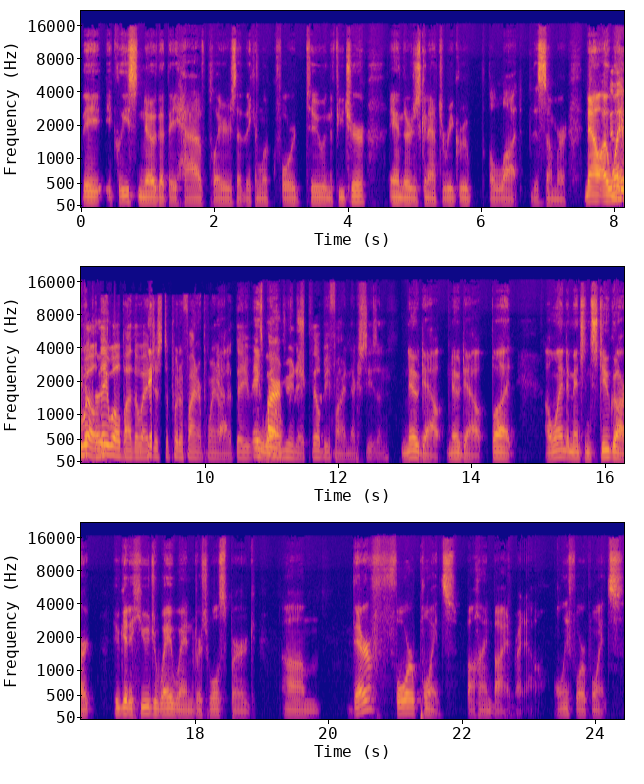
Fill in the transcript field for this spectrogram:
they at least know that they have players that they can look forward to in the future, and they're just going to have to regroup a lot this summer. Now, I want they will, post- they will. By the way, they, just to put a finer point yeah, on it, they, they Bayern Munich. They'll be fine next season, no doubt, no doubt. But I wanted to mention Stuttgart, who get a huge away win versus Wolfsburg. Um, they're four points behind Bayern right now, only four points.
